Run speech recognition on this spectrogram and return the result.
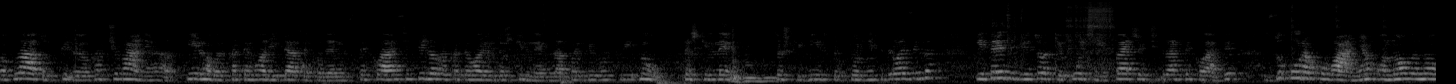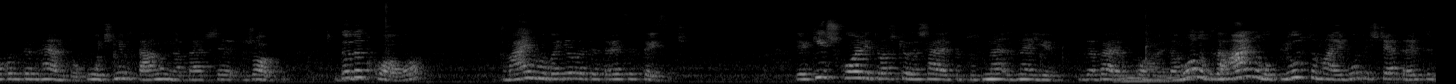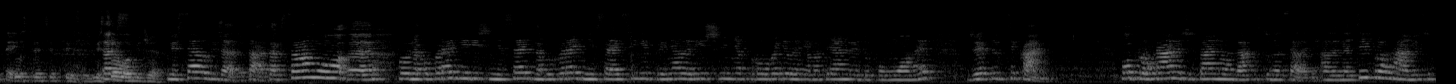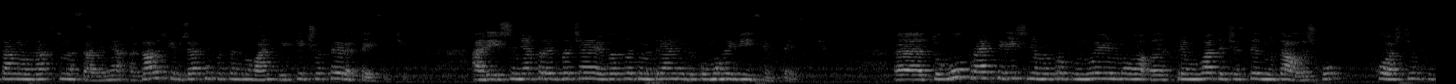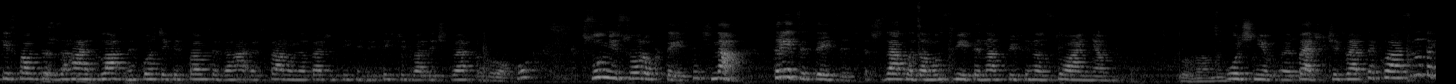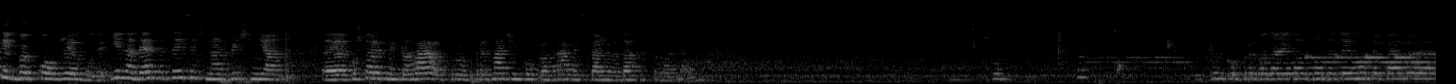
оплату е, харчування пільгових категорій 5-11 класів, пільгових категорій дошкільних закладів освіти, ну, пришкільних дошкільні структурні підрозділи і 30% учнів перших-четвертих класів з урахуванням оновленого контингенту учнів станом на 1 жовтня. Додатково маємо виділити 30 тисяч. В якій школі трошки лишається, то з не- з неї заберемо комусь дамо. Ну, в загальному плюсу має бути ще 30 Плюс тисяч. 30 тисяч місцевого бюджету. Місцевого бюджету, так. Так само е, на попередній рішенні на попередній сесії прийняли рішення про виділення матеріальної допомоги жительці Кані по програмі соціального захисту населення. Але на цій програмі соціального захисту населення залишки бюджетних асигнувань тільки 4 тисячі. А рішення передбачає виплату матеріальної допомоги 8 тисяч. Е, Тому в проєкті рішення ми пропонуємо е, спрямувати частину залишку коштів, які склався загаль... власних коштів, які склався зага- станом на 1 січня 2024 року, в сумі 40 тисяч на 30 тисяч закладам освіти на співфінансування учнів е, перших четвертих класів, ну так якби в кого вже буде, і на 10 тисяч на збільшення кошторисних програ- про- призначень по програмі соціального захисту населення. Скільки припадає на одну дитину тепер е,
